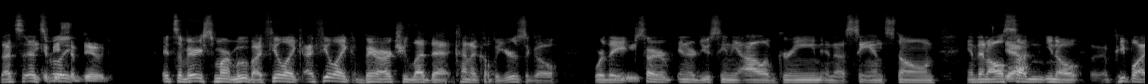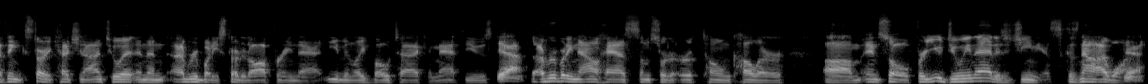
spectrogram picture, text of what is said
that's that's really subdued. It's a very smart move. I feel like I feel like Bear Archery led that kind of a couple years ago where they mm-hmm. started introducing the olive green and a sandstone and then all of a sudden you know people i think started catching on to it and then everybody started offering that even like bowtech and mathews yeah so everybody now has some sort of earth tone color um, and so for you doing that is genius because now I want yeah. it.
